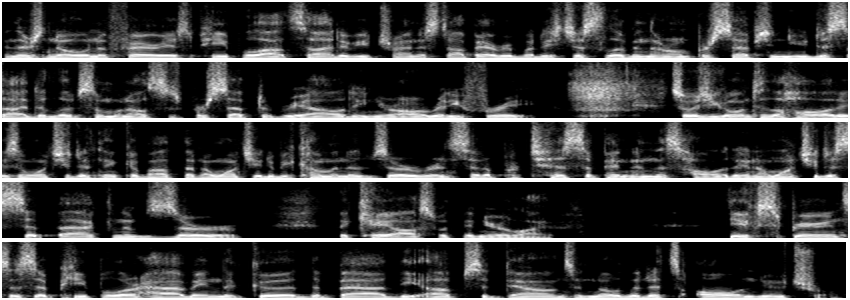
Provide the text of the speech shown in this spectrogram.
And there's no nefarious people outside of you trying to stop. Everybody's just living their own perception. You decide to live someone else's perceptive reality and you're already free. So as you go into the holidays, I want you to think about that. I want you to become an observer instead of participant in this holiday. And I want you to sit back and observe the chaos within your life, the experiences that people are having, the good, the bad, the ups and downs, and know that it's all neutral.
